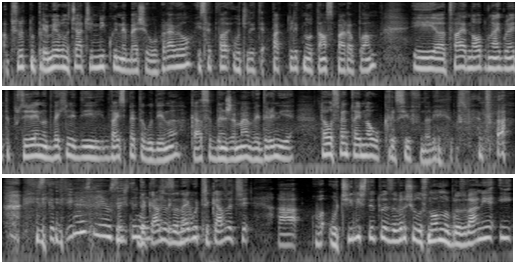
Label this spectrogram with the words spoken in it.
абсолютно примерно означава, че никой не беше го правил и след това отлетя, пак литна оттам с параплан. И а, това е едно от най-големите постижения на 2025 година. Казва се Бенжамен Ведрин и е. Той освен това е много красив, нали? Освен това. с какви мисли и усещания да кажа за него, че казва, че а, училището е завършил основно образование и,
